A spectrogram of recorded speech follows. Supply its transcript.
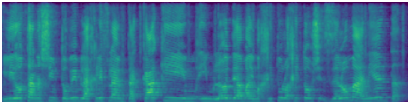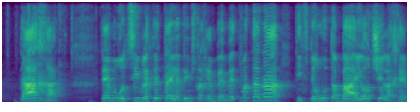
להיות אנשים טובים, להחליף להם את הקקי עם, עם לא יודע מה, עם החיתול הכי טוב, ש... זה לא מעניין את התחת. אתם רוצים לתת את הילדים שלכם באמת מתנה? תפתרו את הבעיות שלכם.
